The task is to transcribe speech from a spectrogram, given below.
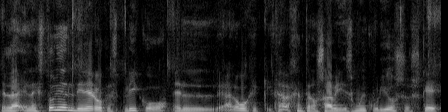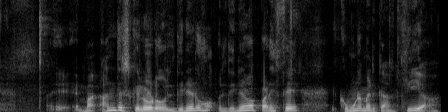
En la, historia del dinero que explico, algo que quizá la gente no sabe y es muy curioso, es que eh, antes que el oro, el dinero, el dinero aparece como una mercancía.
